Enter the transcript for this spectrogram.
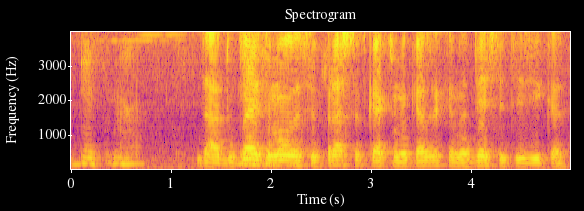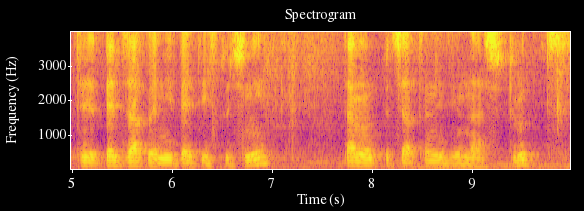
Десна. Да, докладите могат да се пращат, както ми казаха, на 10 езика. 5 западни и 5 източни. Там е отпечатан един наш труд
